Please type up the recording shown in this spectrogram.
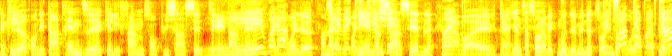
fait que là, on est en train de dire que les femmes sont plus sensibles. Et est en train, voilà. moi, là, on si elle veut un homme sensible, euh, qu'elle vienne s'asseoir avec moi deux minutes, tu vois, une femme qui n'a pas de cœur.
